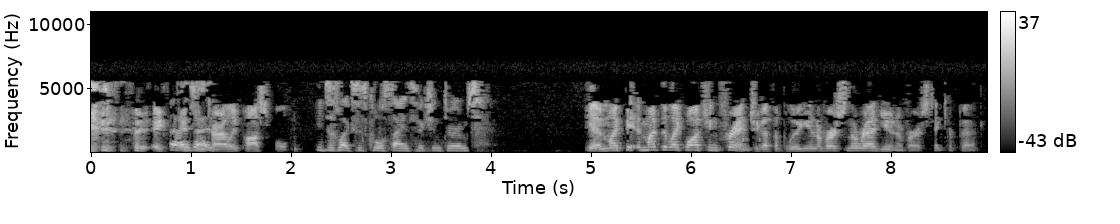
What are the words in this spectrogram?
it, it's I- I- entirely possible. he just likes his cool science fiction terms. Yeah, it might be. It might be like watching Fringe. You got the blue universe and the red universe. Take your pick.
